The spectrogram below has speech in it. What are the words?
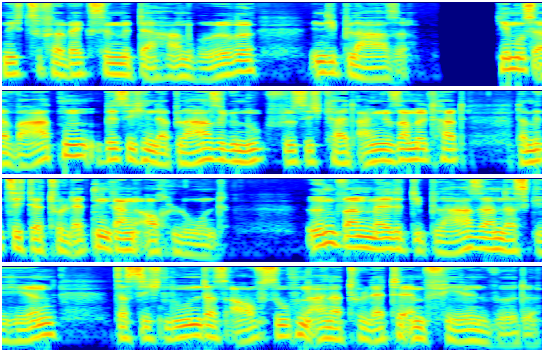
nicht zu verwechseln mit der Harnröhre, in die Blase. Hier muss er warten, bis sich in der Blase genug Flüssigkeit angesammelt hat, damit sich der Toilettengang auch lohnt. Irgendwann meldet die Blase an das Gehirn, dass sich nun das Aufsuchen einer Toilette empfehlen würde.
